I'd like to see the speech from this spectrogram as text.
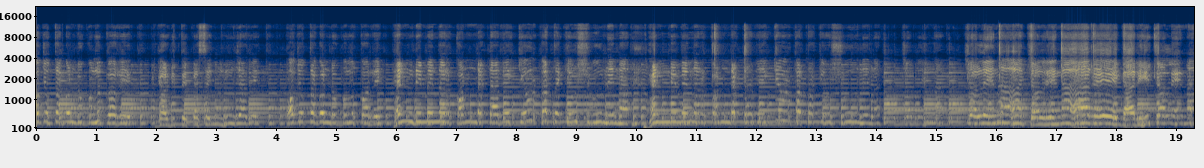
অযথা গন্ডগোল করে, গাড়িতে প্যাসেঞ্জারে অযথা গন্ডগোল করে। হ্যান্ডিম্যান আর কন্ডাক্টারে কেউর কথা কেউ শুনে না। হ্যান্ডিম্যান আর কন্ডাক্টারে কেউর কথা কেউ শুনে না। চলে না চলে না চলে না রে, গাড়ি চলে না।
